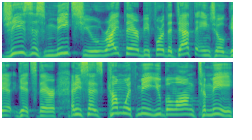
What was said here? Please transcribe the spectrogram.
Jesus meets you right there before the death angel get, gets there, and he says, Come with me, you belong to me.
